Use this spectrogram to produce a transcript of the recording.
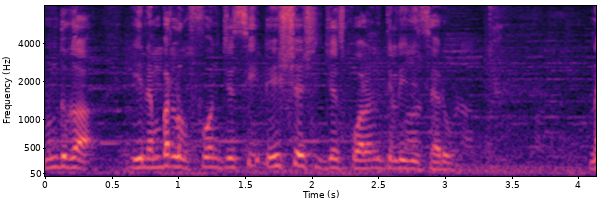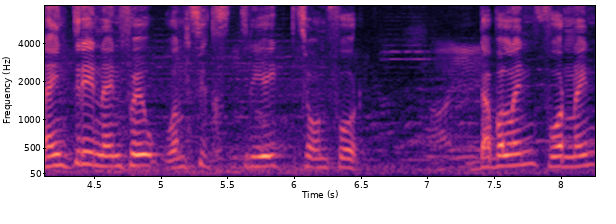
ముందుగా ఈ నెంబర్లకు ఫోన్ చేసి రిజిస్ట్రేషన్ చేసుకోవాలని తెలియజేశారు. Nine three nine five one six three eight seven four double nine four nine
